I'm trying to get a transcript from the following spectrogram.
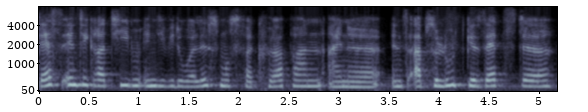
desintegrativen Individualismus verkörpern, eine ins Absolut gesetzte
